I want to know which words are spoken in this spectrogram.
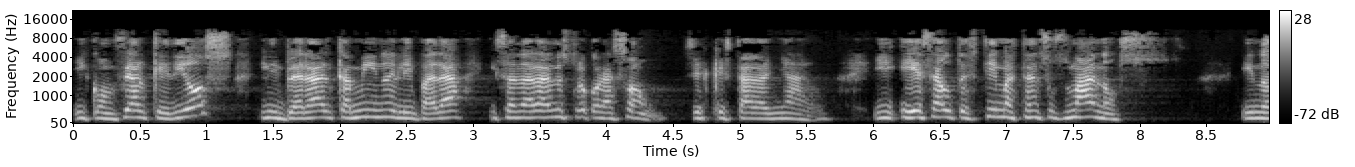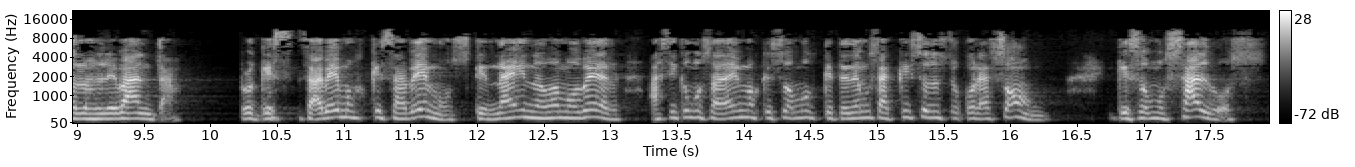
Y confiar que Dios limpiará el camino y limpiará y sanará nuestro corazón si es que está dañado. Y, y esa autoestima está en sus manos y nos los levanta porque sabemos que sabemos que nadie nos va a mover, así como sabemos que somos, que tenemos a Cristo en nuestro corazón, que somos salvos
